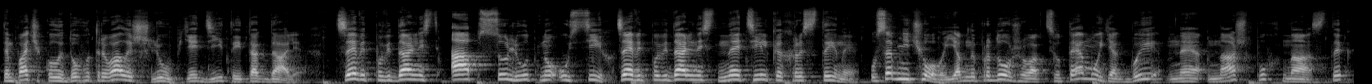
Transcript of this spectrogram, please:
Тим паче, коли довготривалий шлюб, є діти і так далі. Це відповідальність абсолютно усіх. Це відповідальність не тільки Христини. Усе б нічого, я б не продовжував цю тему, якби не наш пухнастик,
